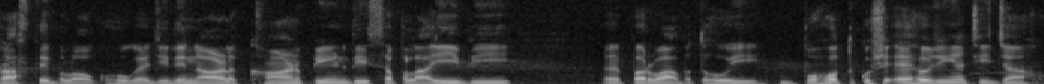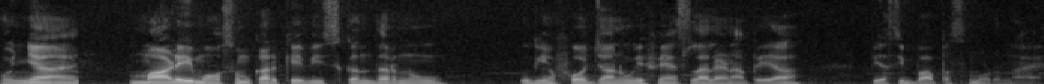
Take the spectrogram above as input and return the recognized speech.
ਰਸਤੇ ਬਲੌਕ ਹੋ ਗਏ, ਜਿਹਦੇ ਨਾਲ ਖਾਣ ਪੀਣ ਦੀ ਸਪਲਾਈ ਵੀ ਪ੍ਰਭਾਵਿਤ ਹੋਈ। ਬਹੁਤ ਕੁਝ ਇਹੋ ਜਿਹੀਆਂ ਚੀਜ਼ਾਂ ਹੋਈਆਂ ਹੈ। ਮਾੜੇ ਮੌਸਮ ਕਰਕੇ ਵੀ ਸਿਕੰਦਰ ਨੂੰ, ਉਹਦੀਆਂ ਫੌਜਾਂ ਨੂੰ ਇਹ ਫੈਸਲਾ ਲੈਣਾ ਪਿਆ ਵੀ ਅਸੀਂ ਵਾਪਸ ਮੁੜਨਾ ਹੈ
